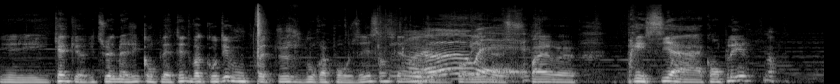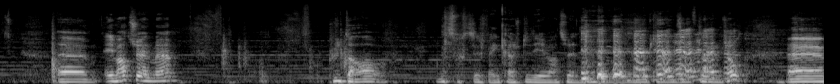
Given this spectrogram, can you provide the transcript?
il y a quelques rituels magiques complétés. De votre côté, vous faites juste vous reposer essentiellement. Vous avez pas Ah, rien de ouais. super euh, précis à accomplir. Non. Euh, éventuellement, plus tard, je vais rajouter des chose. Euh,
